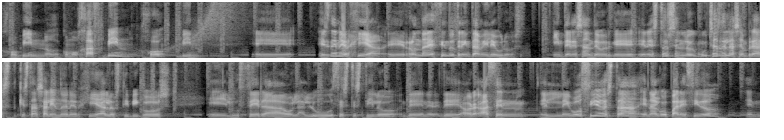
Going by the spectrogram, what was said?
Jovin, ¿no? Como Half Bin, Jovin. Eh, es de energía, eh, ronda de 130.000 euros. Interesante porque en estos, en muchas de las empresas que están saliendo de energía, los típicos eh, Lucera o la luz, este estilo de, Ahora hacen. El negocio está en algo parecido en,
